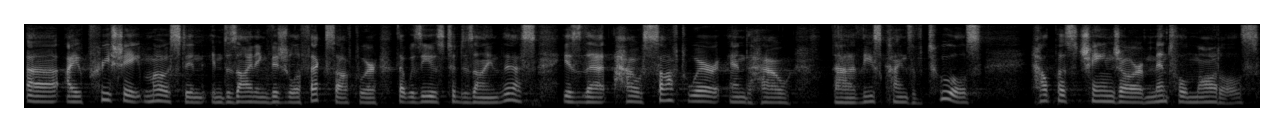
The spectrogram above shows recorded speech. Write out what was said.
uh, I appreciate most in, in designing visual effects software that was used to design this is that how software and how these kinds of tools help us change our mental models.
